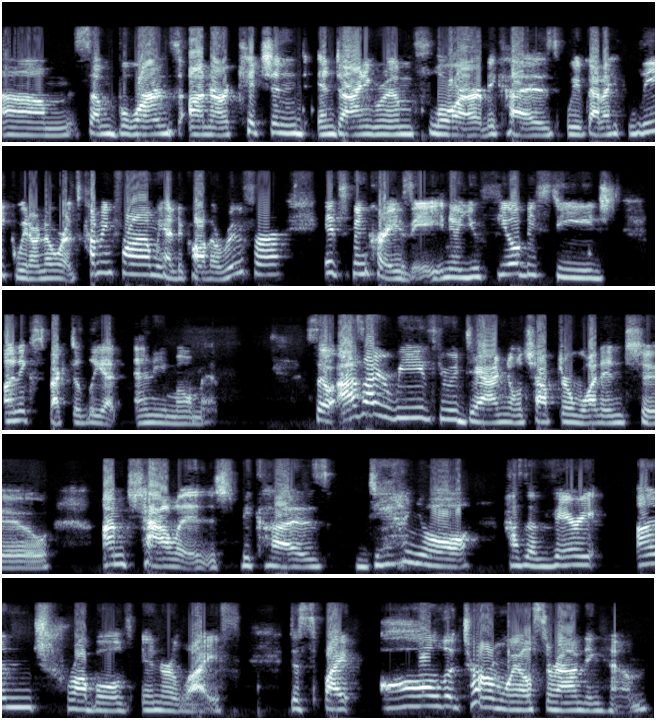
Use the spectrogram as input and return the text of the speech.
um, some boards on our kitchen and dining room floor because we've got a leak. We don't know where it's coming from. We had to call the roofer. It's been crazy. You know, you feel besieged unexpectedly at any moment. So as I read through Daniel chapter one and two, I'm challenged because Daniel has a very untroubled inner life despite all the turmoil surrounding him.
